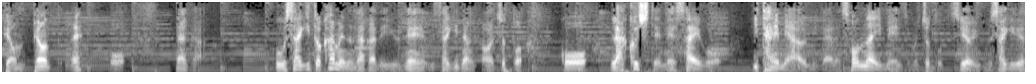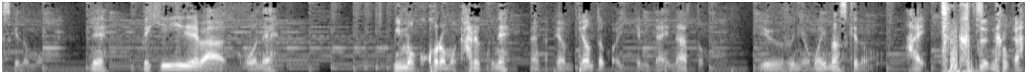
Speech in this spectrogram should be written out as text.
ぴょんぴょんとね、こう、なんか、うさぎと亀の中で言うね、うさぎなんかはちょっと、こう、楽してね、最後、痛い目合うみたいな、そんなイメージもちょっと強いうさぎですけども、ね、できれば、こうね、身も心も軽くね、なんかぴょんぴょんとこう行ってみたいな、というふうに思いますけども、はい。ということで、なんか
